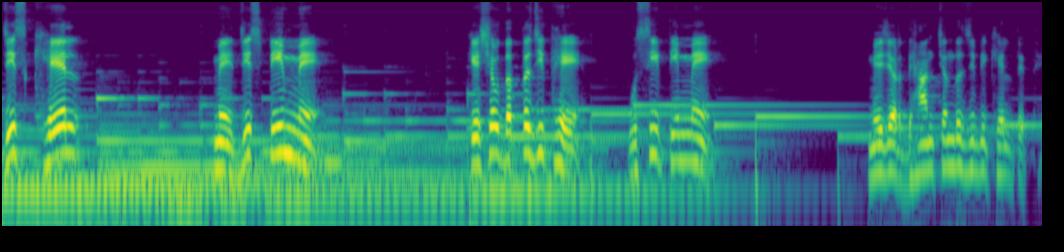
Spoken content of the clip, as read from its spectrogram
जिस खेल में, जिस टीम में केशव दत्त जी थे, उसी टीम में मेजर ध्यानचंद जी भी खेलते थे।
